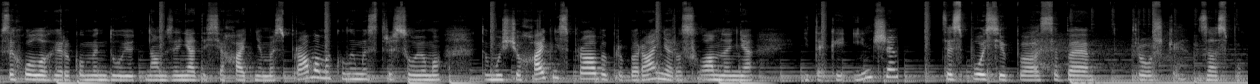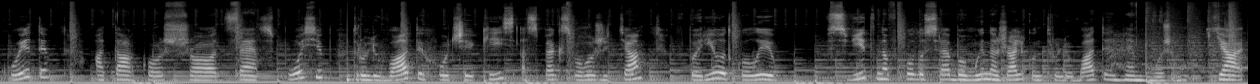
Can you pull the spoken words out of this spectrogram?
психологи рекомендують нам зайнятися хатніми справами, коли ми стресуємо, тому що хатні справи, прибирання, розхламлення і таке інше це спосіб е, себе трошки заспокоїти, а також е, це спосіб контролювати хоч якийсь аспект свого життя в період, коли світ навколо себе ми, на жаль, контролювати не можемо. Я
